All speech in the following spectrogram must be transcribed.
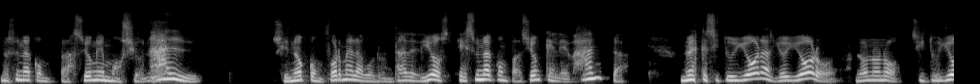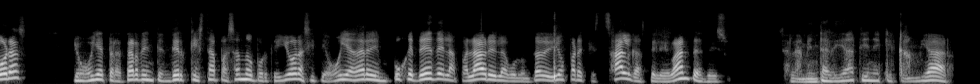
no es una compasión emocional, sino conforme a la voluntad de Dios. Es una compasión que levanta. No es que si tú lloras, yo lloro. No, no, no. Si tú lloras, yo voy a tratar de entender qué está pasando porque lloras y te voy a dar el empuje desde la palabra y la voluntad de Dios para que salgas, te levantes de eso. O sea, la mentalidad tiene que cambiar.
